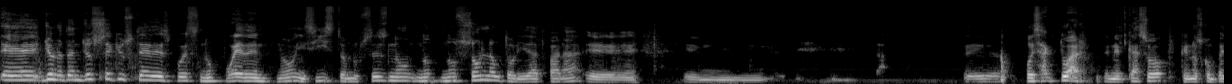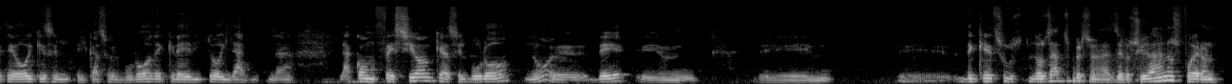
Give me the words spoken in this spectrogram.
Eh, Jonathan, yo sé que ustedes pues no pueden, ¿no? Insisto, ustedes no, no, no son la autoridad para eh, eh, eh, pues actuar en el caso que nos compete hoy, que es el, caso del buró de crédito y la, la, confesión que hace el buró ¿no? Eh, de, em, de eh, de que los datos personales de los ciudadanos fueron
